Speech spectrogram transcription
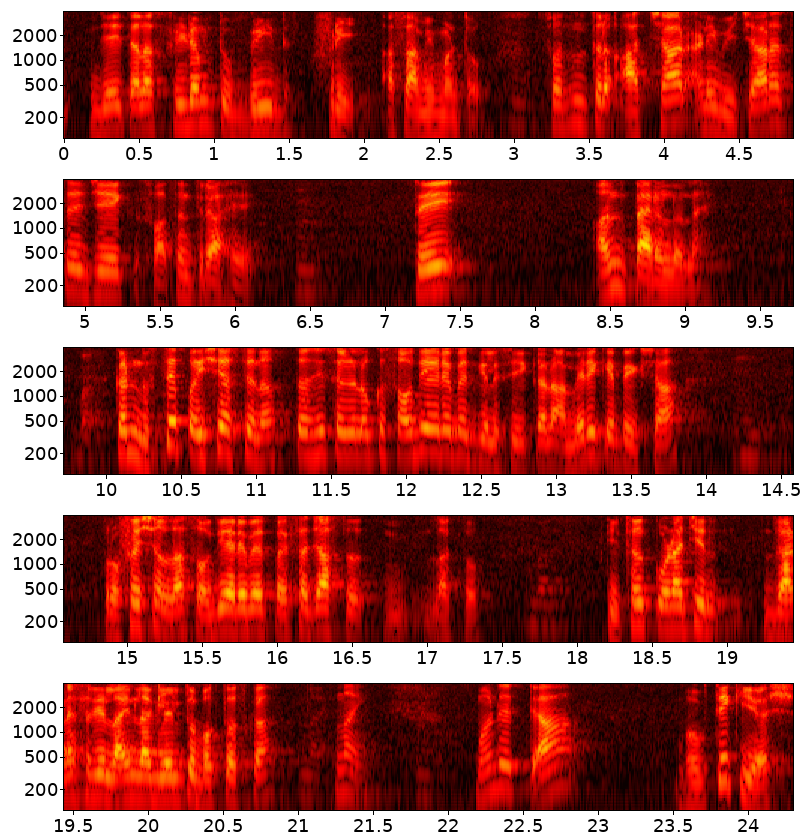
म्हणजे त्याला फ्रीडम टू ब्रीद फ्री असं आम्ही म्हणतो. स्वतंत्र आचार आणि विचाराचे जे एक स्वातंत्र्य आहे ते अनपॅरल आहे. कारण नुसते पैसे असते ना तर हे सगळे लोक सौदी अरेबियात गेले सी कारण अमेरिकेपेक्षा प्रोफेशनलला सौदी अरेबियात पैसा जास्त लागतो. तिथं कोणाची जाण्यासाठी लाईन लागलेली तू बघतोस का? नाही. म्हणजे त्या भौतिक यश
